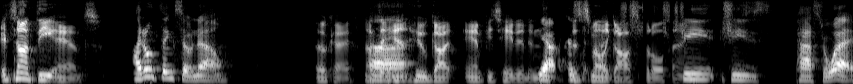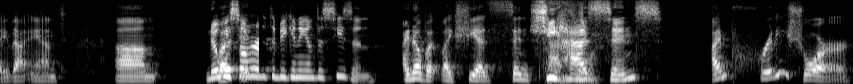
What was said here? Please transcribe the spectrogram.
It's not the aunt. I don't think so. No. Okay. Not the Uh, aunt who got amputated and Yeah, the smell like hospital thing. She she's passed away. That aunt. Um, no, we saw it- her at the beginning of the season. I know, but like she has since. She has away. since. I'm pretty sure.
